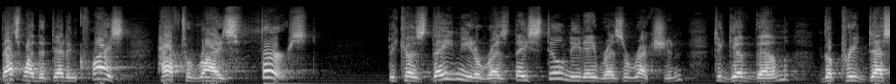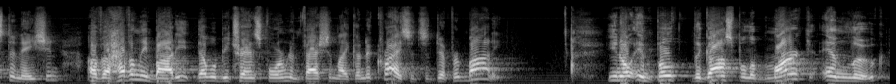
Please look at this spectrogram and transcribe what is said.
that's why the dead in Christ have to rise first. Because they need a res, they still need a resurrection to give them the predestination of a heavenly body that will be transformed and fashioned like unto Christ. It's a different body. You know, in both the Gospel of Mark and Luke,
